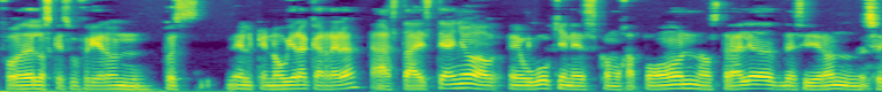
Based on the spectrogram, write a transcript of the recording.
fue de los que sufrieron, pues, el que no hubiera carrera. Hasta este año eh, hubo quienes, como Japón, Australia, decidieron sí.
